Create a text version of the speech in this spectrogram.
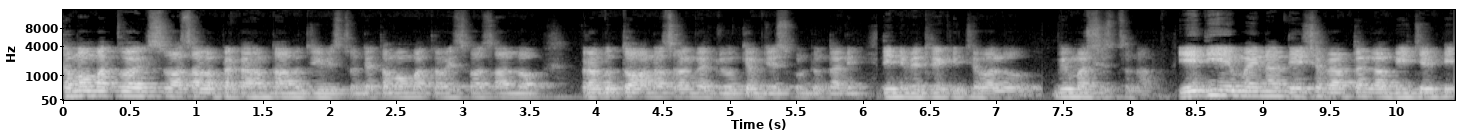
తమ మత విశ్వాసాల ప్రకారం తాను జీవిస్తుంటే తమ మత విశ్వాసాల్లో ప్రభుత్వం అనవసరంగా జోక్యం తీసుకుంటుందని దీన్ని వ్యతిరేకించే వాళ్ళు విమర్శిస్తున్నారు. ఏది ఏమైనా దేశవ్యాప్తంగా బీజేపీ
